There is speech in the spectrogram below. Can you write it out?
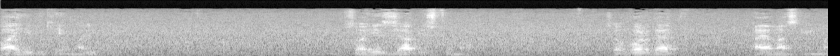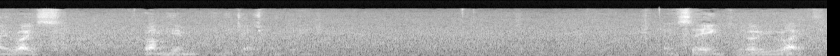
why he became Khalifa. So his job is to know. So for that, I am asking my rights from him in the judgment day. And saying to her, You're right.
